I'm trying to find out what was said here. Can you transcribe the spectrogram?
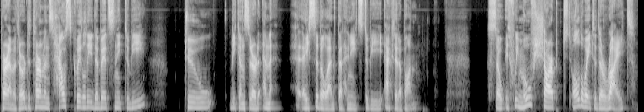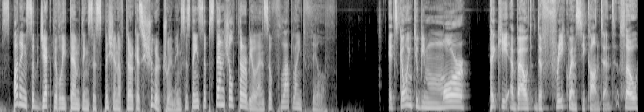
parameter determines how squiggly the bits need to be to be considered an a sibilant that needs to be acted upon. So if we move sharp all the way to the right... Spotting subjectively tempting suspicion of Turkish sugar trimming sustains substantial turbulence of flatlined filth. It's going to be more picky about the frequency content. So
